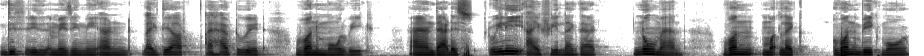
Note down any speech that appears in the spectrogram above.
this is amazing me and like they are I have to wait one more week. And that is really I feel like that no man one like one week more.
